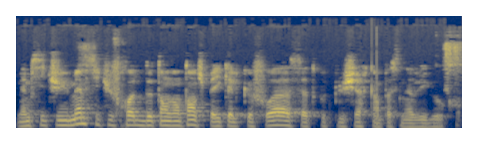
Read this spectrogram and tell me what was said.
même si tu même si tu fraudes de temps en temps, tu payes quelques fois, ça te coûte plus cher qu'un pass Navigo. Quoi.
